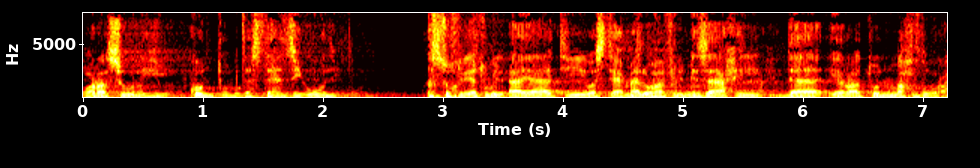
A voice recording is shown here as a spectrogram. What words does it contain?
ورسوله كنتم تستهزئون. السخرية بالآيات واستعمالها في المزاح دائرة محظورة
